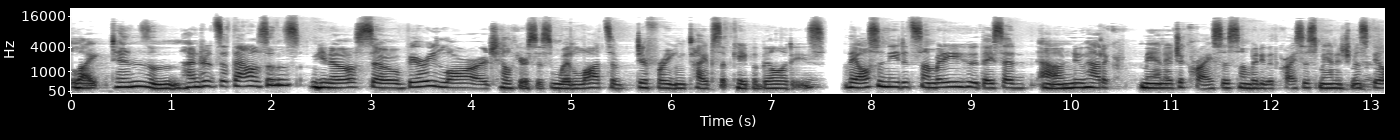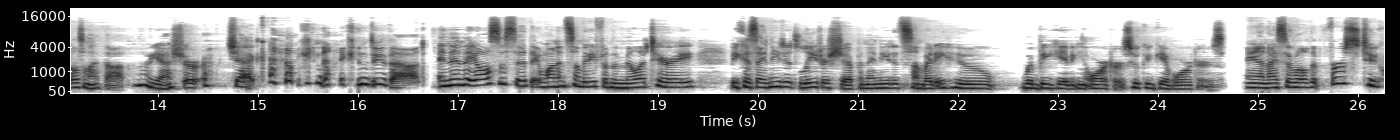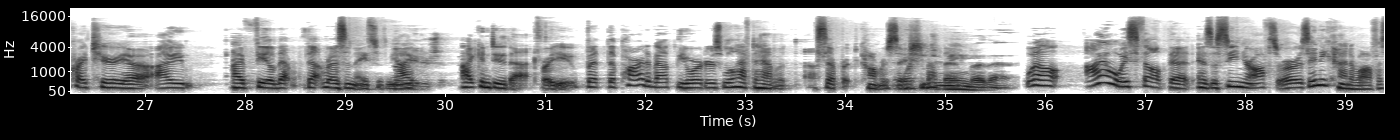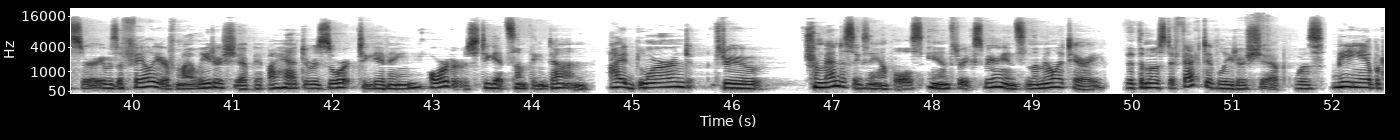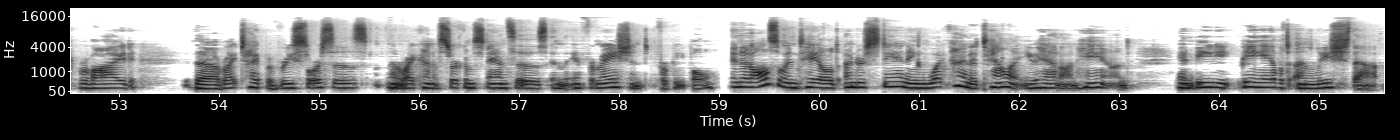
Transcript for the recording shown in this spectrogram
Like tens and hundreds of thousands, you know, so very large healthcare system with lots of differing types of capabilities. They also needed somebody who they said uh, knew how to manage a crisis, somebody with crisis management skills. And I thought, oh, yeah, sure, check. I, can, I can do that. And then they also said they wanted somebody from the military because they needed leadership and they needed somebody who would be giving orders, who could give orders. And I said, well, the first two criteria, I I feel that that resonates with me. I, I can do that for you. But the part about the orders, we'll have to have a, a separate conversation about that. what did you mean by that? Well, I always felt that as a senior officer or as any kind of officer, it was a failure of my leadership if I had to resort to giving orders to get something done. I had learned through tremendous examples and through experience in the military that the most effective leadership was being able to provide the right type of resources, the right kind of circumstances, and the information for people. And it also entailed understanding what kind of talent you had on hand and be, being able to unleash that.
